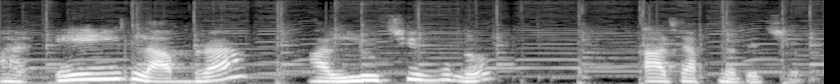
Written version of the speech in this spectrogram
আর এই লাবড়া আর লুচি হলো আজ আপনাদের জন্য।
